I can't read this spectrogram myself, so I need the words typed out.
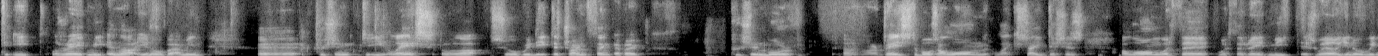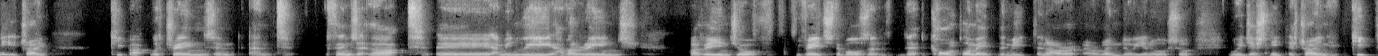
to eat red meat and that, you know, but I mean, uh, pushing to eat less of that. So we need to try and think about pushing more of our vegetables along, like side dishes, along with the with the red meat as well. You know, we need to try and keep up with trends and and things like that. Uh, I mean, we have a range a range of vegetables that, that complement the meat in our, our window, you know. So we just need to try and keep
